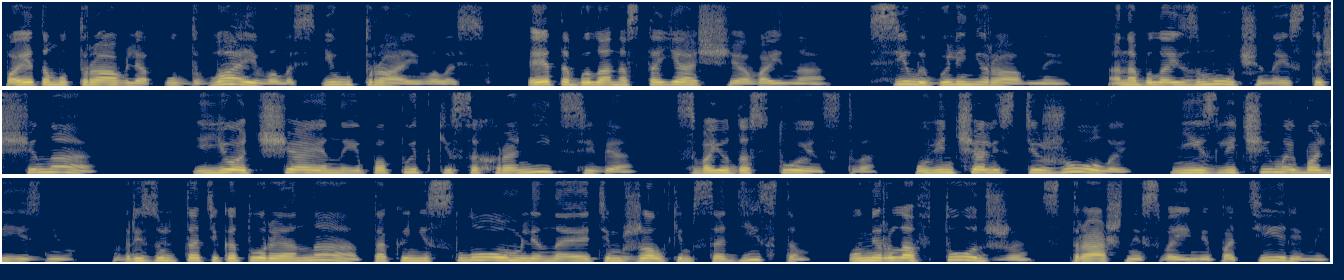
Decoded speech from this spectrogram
поэтому травля удваивалась и утраивалась. Это была настоящая война, силы были неравные, она была измучена, истощена, ее отчаянные попытки сохранить себя, свое достоинство, увенчались тяжелой, неизлечимой болезнью, в результате которой она, так и не сломленная этим жалким садистом, умерла в тот же, страшный своими потерями,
